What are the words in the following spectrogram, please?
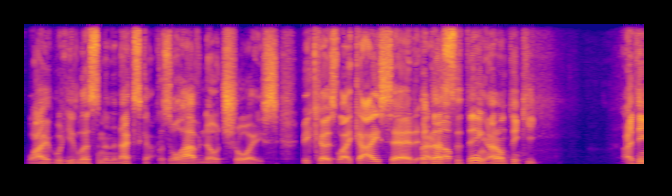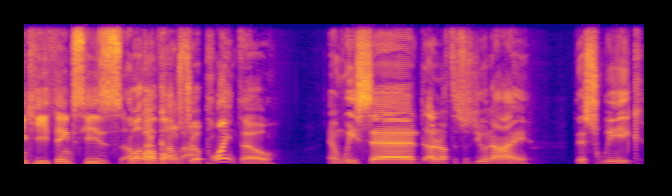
why would he listen to the next guy? Because he'll have no choice. Because like I said, But don't that's if- the thing. I don't think he. I think he thinks he's well, above there all comes that. to a point though, and we said, I don't know if this was you and I this week,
